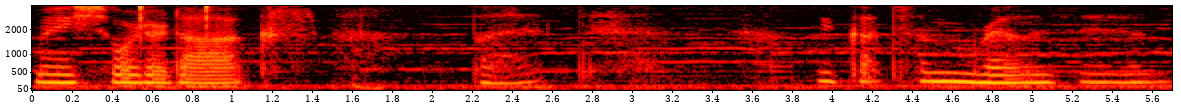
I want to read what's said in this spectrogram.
my shorter Docs, but we've got some roses.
